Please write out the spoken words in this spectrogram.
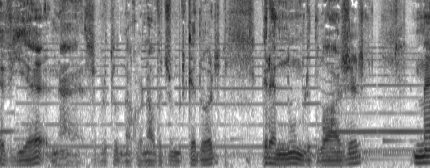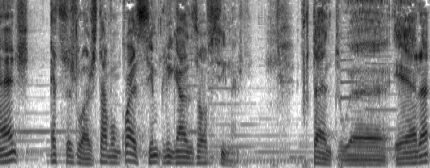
havia, na, sobretudo na Rua Nova dos Mercadores, grande número de lojas, mas essas lojas estavam quase sempre ligadas a oficinas. Portanto, eh, era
